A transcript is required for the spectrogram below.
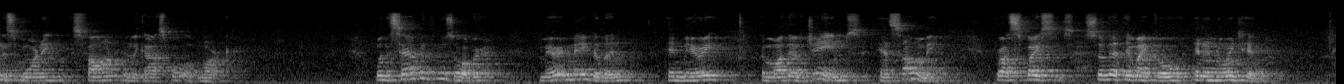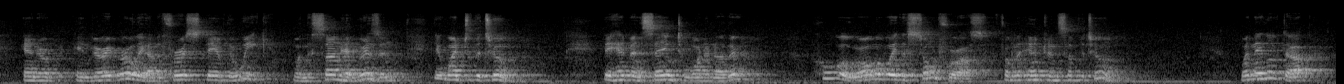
Reading this morning is found in the Gospel of Mark. When the Sabbath was over, Mary Magdalene and Mary, the mother of James, and Salome brought spices so that they might go and anoint him. And, er, and very early on the first day of the week, when the sun had risen, they went to the tomb. They had been saying to one another, Who will roll away the stone for us from the entrance of the tomb? When they looked up,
